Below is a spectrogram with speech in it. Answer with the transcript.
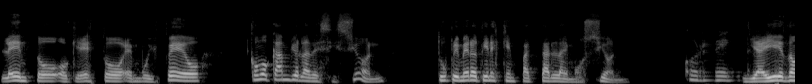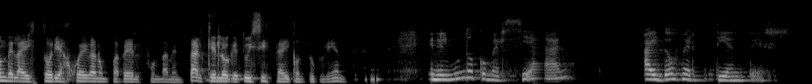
lento o que esto es muy feo? ¿Cómo cambio la decisión? Tú primero tienes que impactar la emoción. Correcto. Y ahí es donde las historias juegan un papel fundamental, que es lo que tú hiciste ahí con tu cliente. En el mundo comercial hay dos vertientes,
